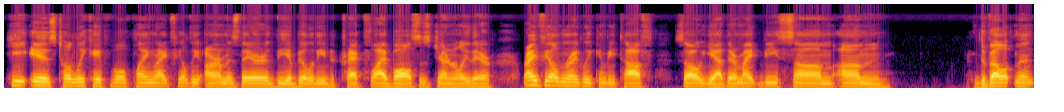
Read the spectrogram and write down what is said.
he is totally capable of playing right field. The arm is there. The ability to track fly balls is generally there. Right field and Wrigley can be tough. So, yeah, there might be some um, development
